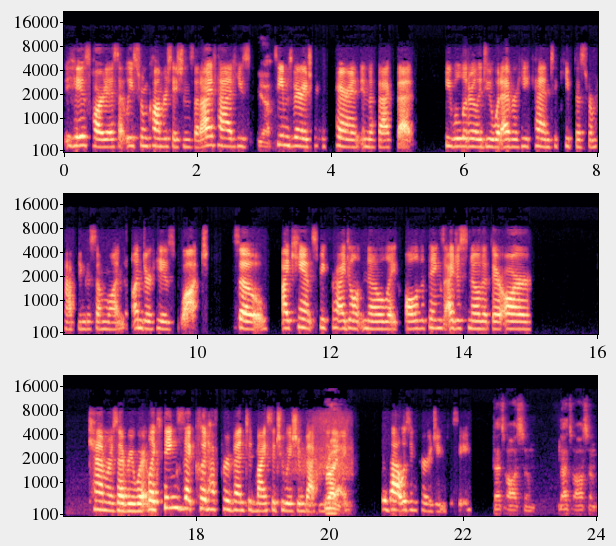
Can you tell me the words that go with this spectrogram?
his hardest, at least from conversations that I've had. He's yeah. seems very transparent in the fact that he will literally do whatever he can to keep this from happening to someone under his watch. So I can't speak for I don't know like all of the things. I just know that there are cameras everywhere, like things that could have prevented my situation back in the right. day. So that was encouraging to see. That's awesome. That's awesome.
